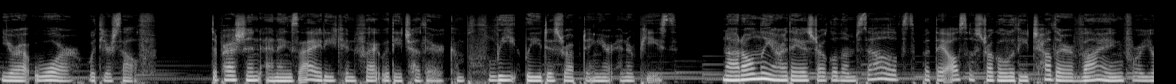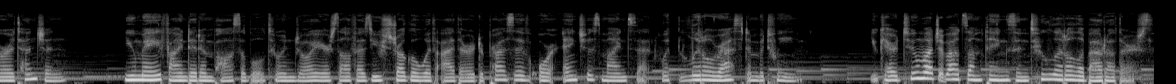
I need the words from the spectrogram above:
you're at war with yourself. Depression and anxiety can fight with each other, completely disrupting your inner peace. Not only are they a struggle themselves, but they also struggle with each other, vying for your attention. You may find it impossible to enjoy yourself as you struggle with either a depressive or anxious mindset with little rest in between. You care too much about some things and too little about others.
